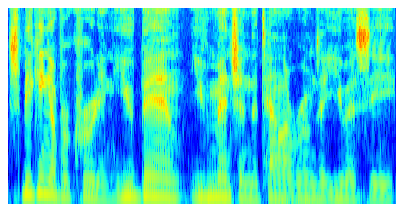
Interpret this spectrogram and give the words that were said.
speaking of recruiting, you've been you've mentioned the talent rooms at USC,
